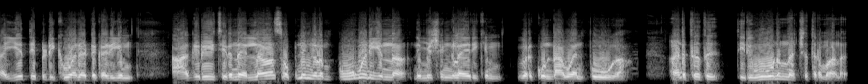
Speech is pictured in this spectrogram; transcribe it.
കയ്യെത്തിപ്പിടിക്കുവാനായിട്ട് കഴിയും. ആഗ്രഹിച്ചിരുന്ന എല്ലാ സ്വപ്നങ്ങളും പൂവണിയുന്ന നിമിഷങ്ങളായിരിക്കും ഇവർക്ക് ഉണ്ടാവാൻ പോവുക. അടുത്തത് തിരുവോണം നക്ഷത്രമാണ്.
